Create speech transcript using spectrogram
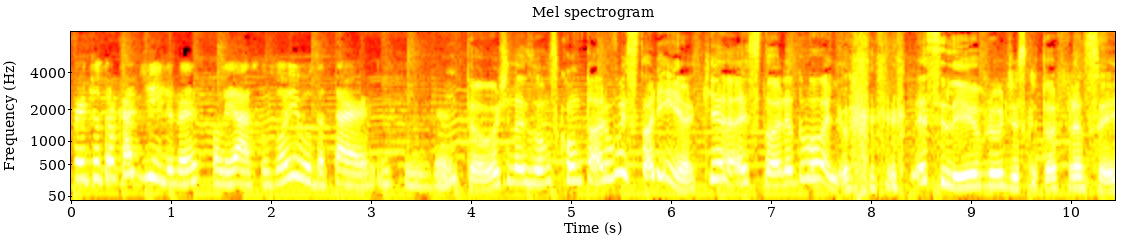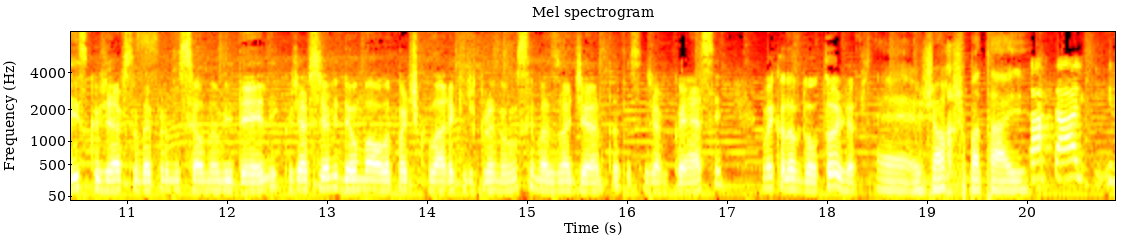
Perdi o trocadilho, né? Falei, ah, sou zoiuda, tar. Enfim, né? Então, hoje nós vamos contar uma historinha, que é a história do olho. Nesse livro de um escritor francês, que o Jefferson vai pronunciar o nome dele, que o Jefferson já me deu uma aula particular aqui de pronúncia, mas não adianta, você já me conhece. Como é que é o nome do autor, Jefferson? É, Georges Bataille. Batalhe e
